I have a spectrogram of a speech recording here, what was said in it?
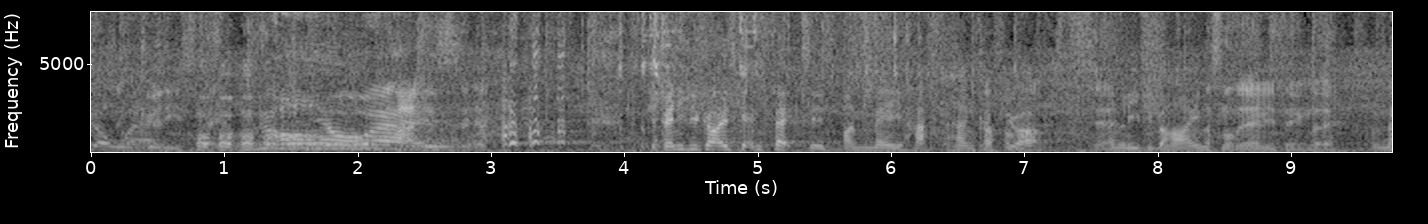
No way. no way. if any of you guys get infected, I may have to handcuff you up Yeah. and leave you behind. That's not the only thing though. No.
